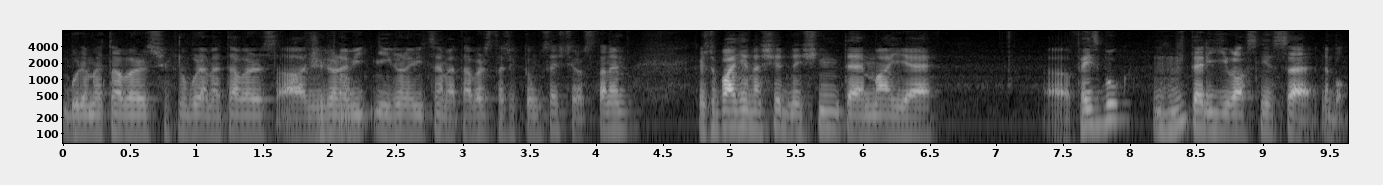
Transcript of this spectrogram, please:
bude Metaverse, všechno bude Metaverse a nikdo neví, nikdo neví, co je Metaverse, takže k tomu se ještě dostaneme. Každopádně naše dnešní téma je Facebook, mm-hmm. který vlastně se, nebo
